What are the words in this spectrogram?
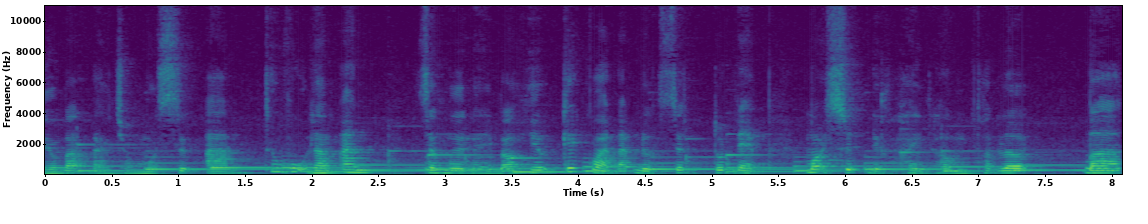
Nếu bạn đang trong một dự án, thương vụ làm ăn, giấc mơ này báo hiệu kết quả đạt được rất tốt đẹp, mọi sự được hành hồng thuận lợi. 3.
